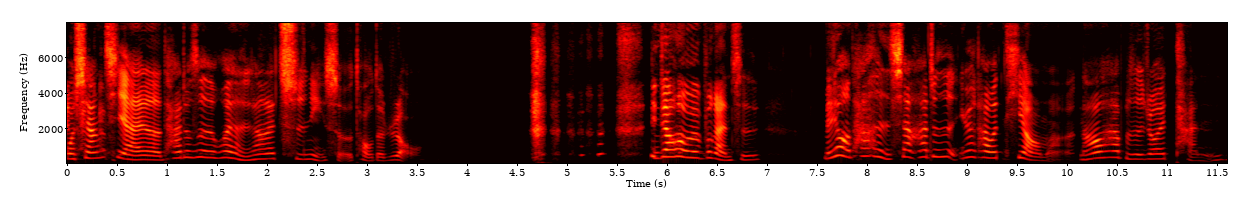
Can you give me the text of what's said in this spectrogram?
我想起来了，它就是会很像在吃你舌头的肉。你这样会不会不敢吃？没有，它很像，它就是因为它会跳嘛，然后它不是就会弹，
